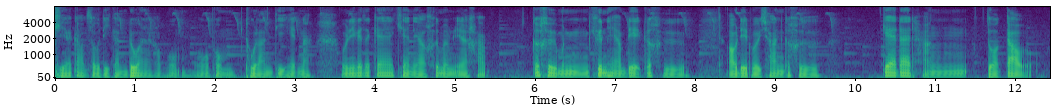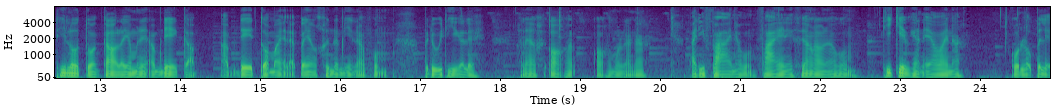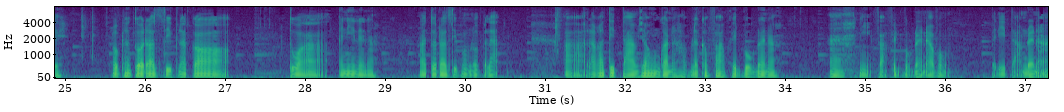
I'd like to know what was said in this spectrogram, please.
เคกับสวัสดีกันด้วยนะครับผมผมกับผมทูรันทีเฮดนะ วันนี้ก็จะแก้เขียนแอลขึ้นแบบนี้นะครับ ก็คือมันขึ้นให้อัปเดตก็คืออัปเดตเวอร์ชันก็คือ แก้ได้ทั้งตัวเก่าที่โหลดตัวเก่าแล้วยังไม่ได้อัปเดตกับอัปเดตตัวใหม่แล้วก็ยังขึ้นแบบนี้นะครับผมไปดูวิธีกันเลยขั้นแรกคือออกออกให้หมดแล้วนะ ไปที่ไฟล์นะครับผมไฟล์ในเครื่องเรานะครับผมที่เก็บแคนแอลไว้นะ กดลบไปเลย ลบทั้งตัวดอทสิบแล้วก็ตัวอันนี้เลยนะ ตัวดอทสิผมลบไปแล้วแล้วก็ติดตามช่องผมก่อนนะครับ แล้วก็ฝาก Facebook ด้วยนะ อ่า นี่ฝาก Facebook ด้วยนะครับผม ไปติดตามด้วยนะ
